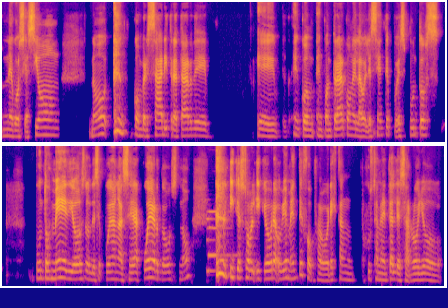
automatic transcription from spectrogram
negociación, ¿no? Conversar y tratar de eh, encontrar con el adolescente pues puntos puntos medios donde se puedan hacer acuerdos, ¿no? y que, y que obviamente favorezcan justamente al desarrollo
